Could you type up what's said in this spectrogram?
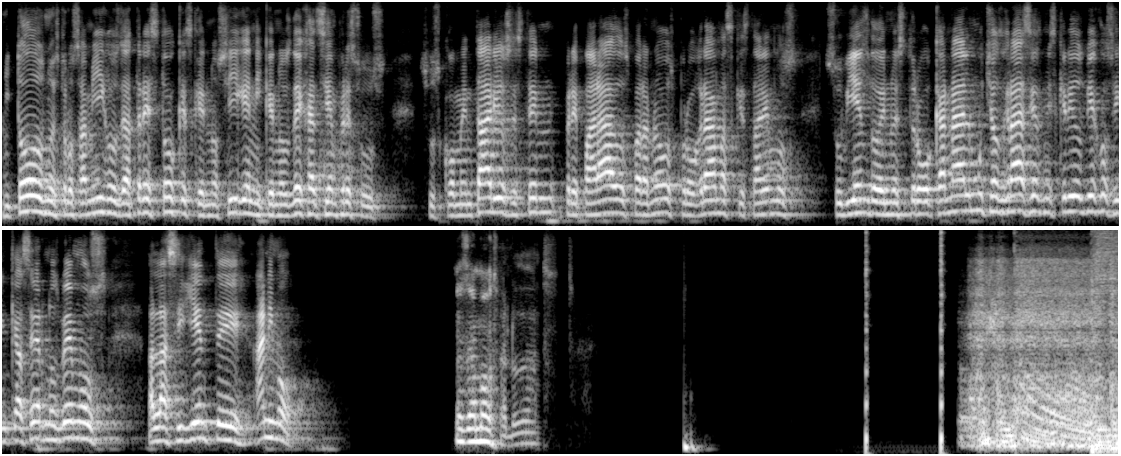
y todos nuestros amigos de A Tres Toques que nos siguen y que nos dejan siempre sus, sus comentarios, estén preparados para nuevos programas que estaremos subiendo en nuestro canal. Muchas gracias, mis queridos viejos sin que hacer. Nos vemos a la siguiente. Ánimo. Nos vemos. Saludos. Oh,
